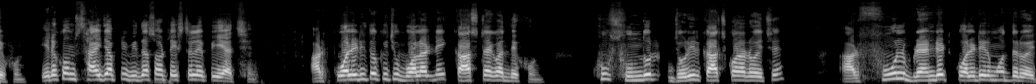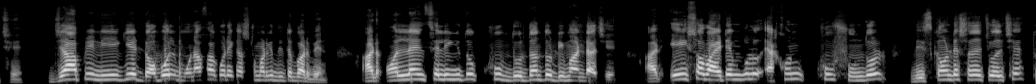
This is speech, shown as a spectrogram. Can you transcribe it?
দেখুন। এরকম সাইজ আপনি বিদ্যাসাগর টেক্সটাইলে পেয়ে যাচ্ছেন। আর কোয়ালিটি তো কিছু বলার নেই কাজটা একবার দেখুন। খুব সুন্দর জরির কাজ করা রয়েছে আর ফুল ব্র্যান্ডেড কোয়ালিটির মধ্যে রয়েছে, যা আপনি নিয়ে গিয়ে ডবল মুনাফা করে কাস্টমারকে দিতে পারবেন। আর অনলাইন সেলিং তো খুব দুর্দান্ত ডিমান্ড আছে। আর এই সব আইটেমগুলো এখন খুব সুন্দর ডিসকাউন্টের সাথে চলছে, তো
